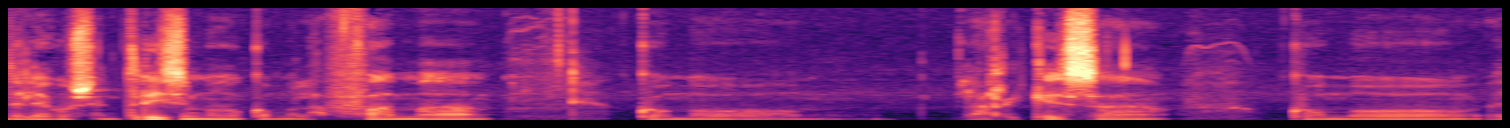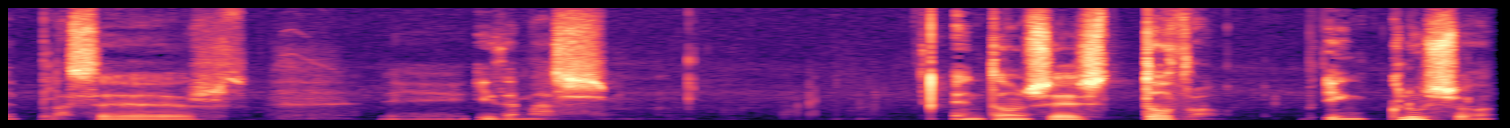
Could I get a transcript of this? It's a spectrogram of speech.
del egocentrismo, como la fama, como la riqueza, como el placer eh, y demás. Entonces, todo, incluso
